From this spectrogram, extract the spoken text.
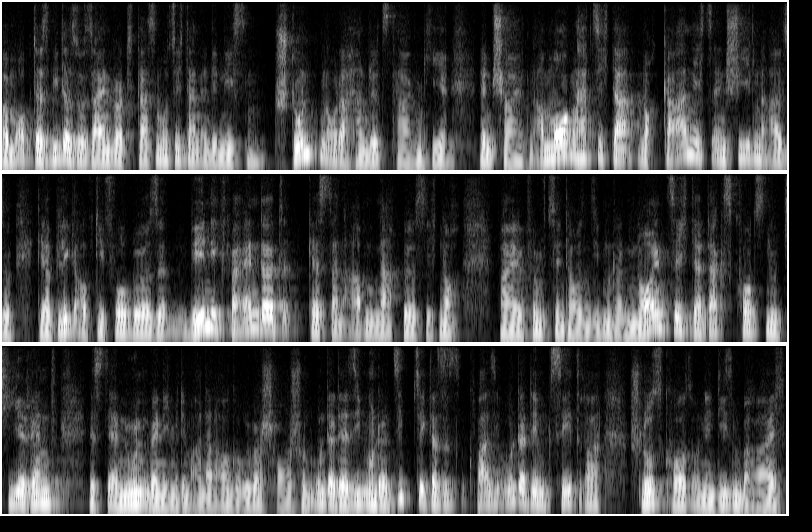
Ähm, ob das wieder so sein wird, das muss ich dann in den nächsten Stunden oder Handelstagen hier entscheiden. Am Morgen hat sich da noch gar nichts entschieden, also der Blick auf die Vorbörse wenig verändert. Gestern Abend nachbörslich noch bei 15.790 der DAX kurz notierend ist er nun, wenn ich mit dem anderen Auge rüberschaue, schon unter der 770. Das ist quasi unter dem Xetra-Schlusskurs und in diesem Bereich,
